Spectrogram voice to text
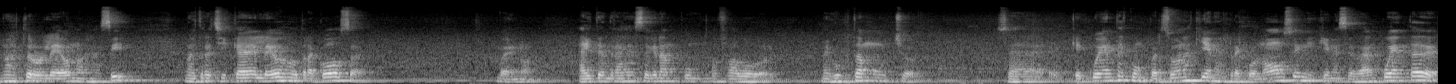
nuestro Leo no es así, nuestra chica de Leo es otra cosa. Bueno, ahí tendrás ese gran punto a favor. Me gusta mucho. O sea, que cuentes con personas quienes reconocen y quienes se dan cuenta de,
